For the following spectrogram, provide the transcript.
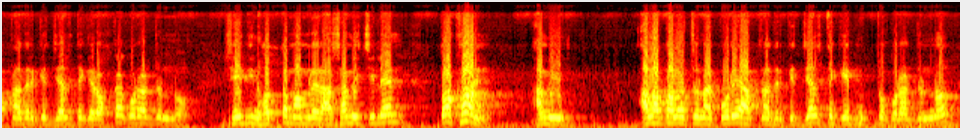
আপনাদেরকে জেল থেকে রক্ষা করার জন্য সেই দিন হত্যা মামলার আসামি ছিলেন, তখন আমি আলাপ আলোচনা করে আপনাদেরকে জেল থেকে মুক্ত করার জন্য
